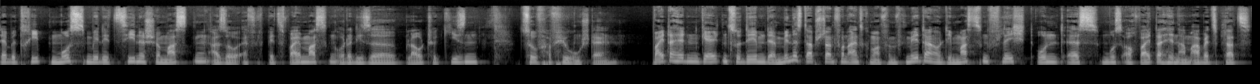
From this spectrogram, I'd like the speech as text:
der Betrieb muss medizinische Masken, also FFP2-Masken oder diese blau-türkisen, zur Verfügung stellen. Weiterhin gelten zudem der Mindestabstand von 1,5 Metern und die Maskenpflicht und es muss auch weiterhin am Arbeitsplatz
